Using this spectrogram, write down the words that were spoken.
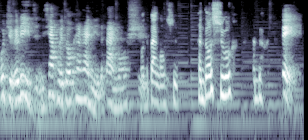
我举个例子，你现在回头看看你的办公室，我的办公室很多书，很多。对，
